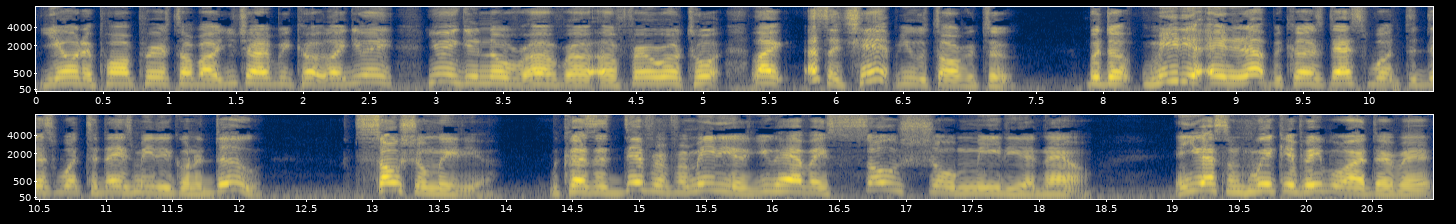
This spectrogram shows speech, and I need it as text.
Yelled at Paul Pierce talking about you trying to be coach, like you ain't you ain't getting no uh, uh, uh, farewell tour. Like that's a champ you was talking to. But the media ate it up because that's what the, that's what today's media is going to do. Social media. Because it's different from media. You have a social media now. And you got some wicked people out there, man.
